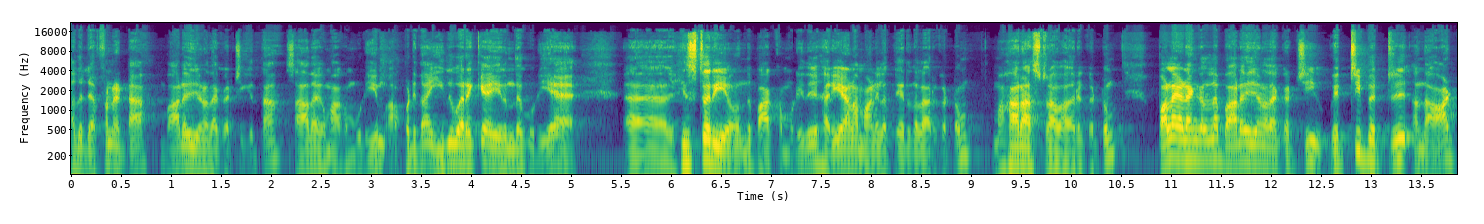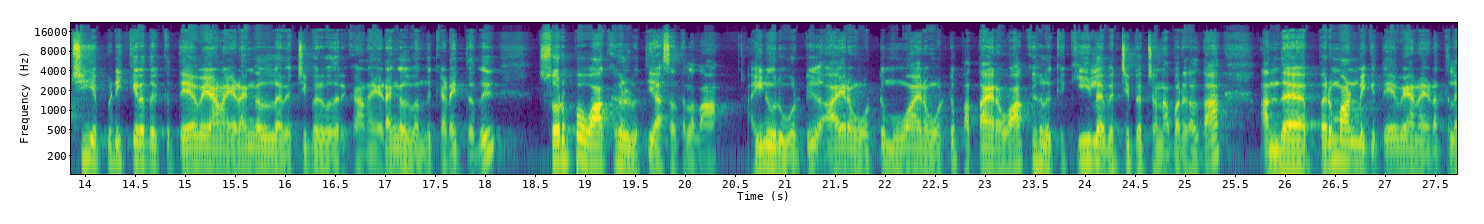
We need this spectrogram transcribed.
அது டெஃபினட்டா பாரதிய ஜனதா கட்சிக்கு தான் சாதகமாக முடியும். அப்படிதான் இதுவரைக்கும் இருந்தக்கூடிய ஹிஸ்டரியை வந்து பார்க்க முடியுது. ஹரியானா மாநில தேர்தலாக இருக்கட்டும் மகாராஷ்டிராவாக இருக்கட்டும் பல இடங்களில் பாரதிய ஜனதா கட்சி வெற்றி பெற்று அந்த ஆட்சியை பிடிக்கிறதுக்கு தேவையான இடங்களில் வெற்றி பெறுவதற்கான இடங்கள் வந்து கிடைத்தது. சொற்ப வாக்குகள் வித்தியாசத்தில் தான் ஐநூறு ஓட்டு ஆயிரம் ஓட்டு மூவாயிரம் ஓட்டு பத்தாயிரம் வாக்குகளுக்கு கீழே வெற்றி பெற்ற நபர்கள் தான் அந்த பெரும்பான்மைக்கு தேவையான இடத்துல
